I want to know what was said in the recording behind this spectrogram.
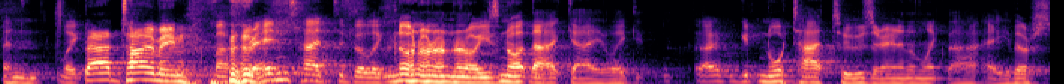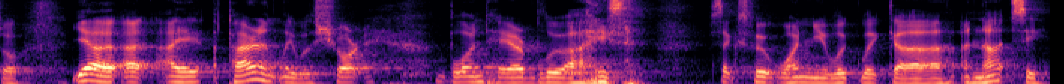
And like Bad timing. my friends had to be like, no, no, no, no, no, he's not that guy. Like, I get no tattoos or anything like that either. So, yeah, I, I apparently with short blonde hair, blue eyes, six foot one, you look like a, a Nazi.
